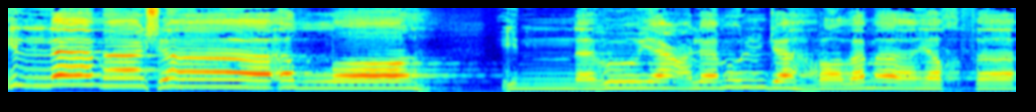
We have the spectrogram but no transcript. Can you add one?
إلا ما شاء الله. إنه يعلم الجهر وما يخفى.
